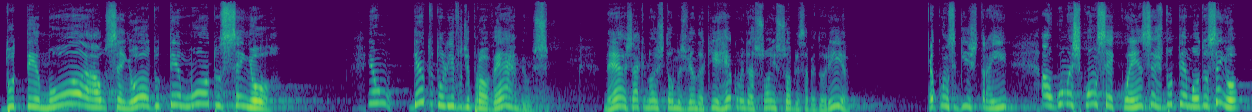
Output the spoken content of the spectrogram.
do temor ao Senhor, do temor do Senhor? Eu, dentro do livro de Provérbios, né, já que nós estamos vendo aqui recomendações sobre sabedoria, eu consegui extrair algumas consequências do temor do Senhor.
